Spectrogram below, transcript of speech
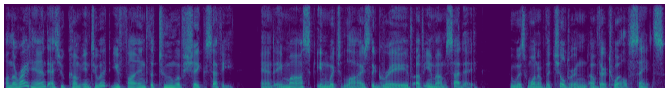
On the right hand, as you come into it, you find the tomb of Sheikh Sefi and a mosque in which lies the grave of Imam Sadeh, who was one of the children of their twelve saints.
